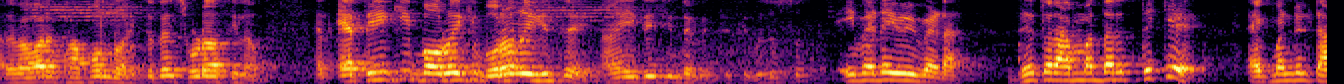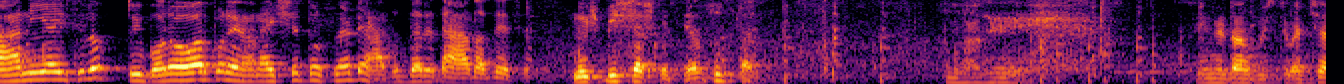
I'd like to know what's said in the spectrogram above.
আরে বাবারে ফাফন নয় তো তাই ছোট ছিলাম এতেই কি বড় হয়ে কি বড় হয়ে গেছে? আমি এটাই চিন্তা করতেছি বুঝছ? এই বেটাই ওই বেটা। যে তোর আম্মার দ্বারের থেকে এক বান্ডিল টাহা নিয়ে আইছিল তুই বড় হওয়ার পরে আর আইসে তোর ফ্ল্যাটে হাবুর দ্বারে টাহাটা দিয়েছে। মুই বিশ্বাস করছি আর চুপ থাক। আরে সিনেটার বুঝতে পারছা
